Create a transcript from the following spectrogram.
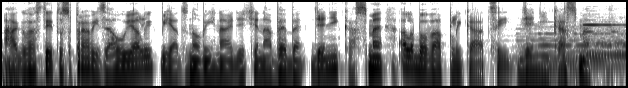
Ak vás tieto správy zaujali, viac nových nájdete na webe Deníka Sme alebo v aplikácii Deníka Sme.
